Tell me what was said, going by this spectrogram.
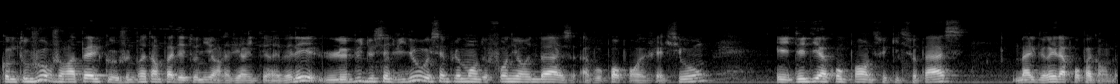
Comme toujours, je rappelle que je ne prétends pas détenir la vérité révélée. Le but de cette vidéo est simplement de fournir une base à vos propres réflexions et d'aider à comprendre ce qu'il se passe malgré la propagande.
